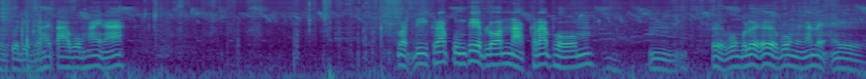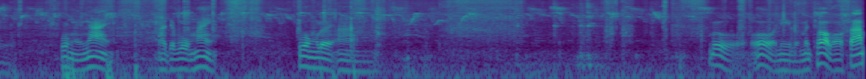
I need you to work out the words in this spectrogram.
วงตัวเด่นเดี๋ยวให้ตาวงให้นะสวัสดีครับ กรุงเทพร้อนหนักครับผม อืม เออ วงไปเลย เออ วงอย่างนั้นเลยเออ วงง่ายๆ เราจะวงให้ วงเลย อ่าโอ้โอ้นี่เลยมันชอบออกสาม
